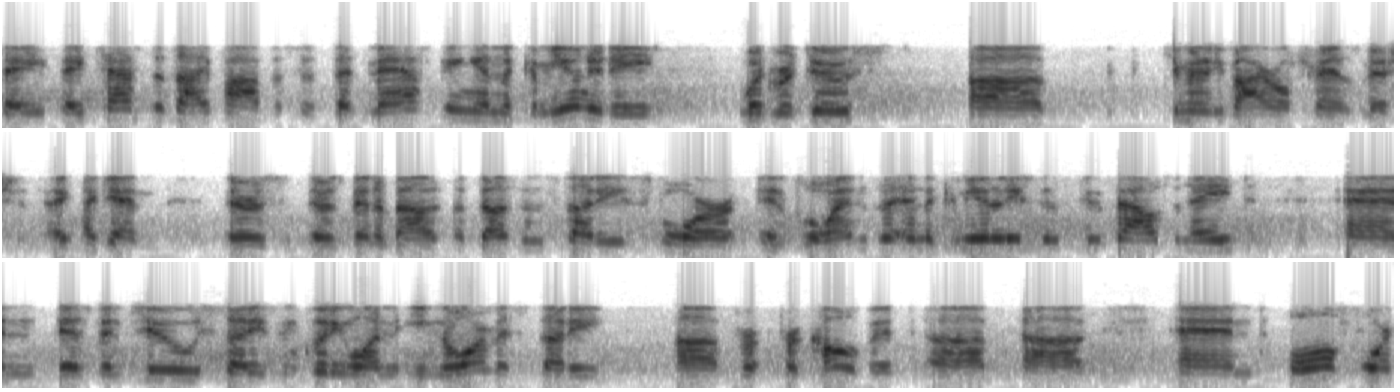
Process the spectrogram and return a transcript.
they, they tested the hypothesis that masking in the community would reduce uh, community viral transmission. A- again, there's there's been about a dozen studies for influenza in the community since 2008, and there's been two studies, including one enormous study uh, for, for COVID. Uh, uh, and all 14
